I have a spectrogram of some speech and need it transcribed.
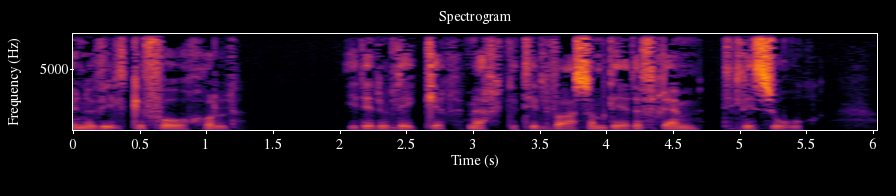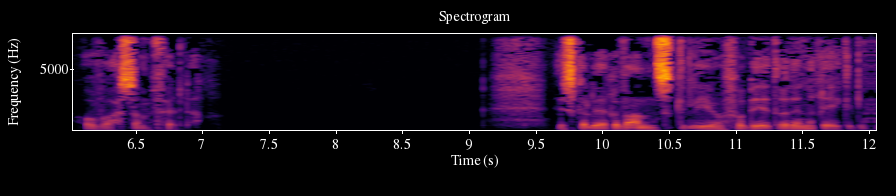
under hvilke forhold, idet du legger merke til hva som leder frem til disse ord og hva som følger. Det skal være vanskelig å forbedre denne regelen.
